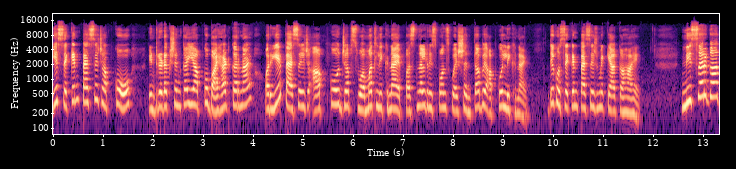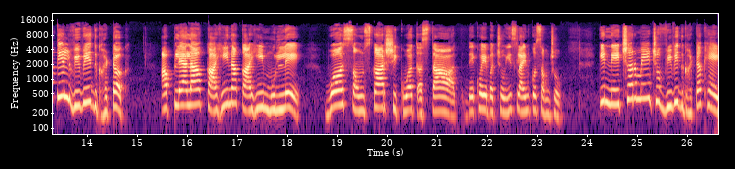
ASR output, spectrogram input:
ये सेकेंड पैसेज आपको इंट्रोडक्शन का, ये आपको बाय करना है और ये पैसेज आपको जब स्वमत लिखना है पर्सनल रिस्पॉन्स क्वेश्चन तब आपको लिखना है। देखो सेकंड पैसेज में क्या कहा है? निसर्गातील विविध घटक आपल्याला काही ना काही मूल्ये व संस्कार शिकवत असतात. देखो ये बच्चों इस लाइन को समझो. कि नेचर में जो विविध घटक है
